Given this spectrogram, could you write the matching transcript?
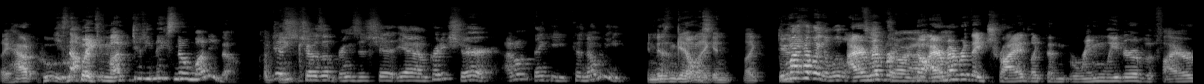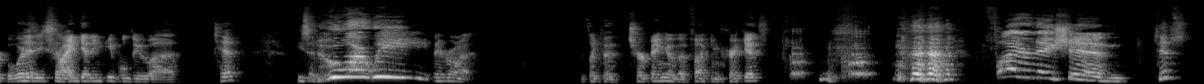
Like how? Who? He's who not puts- making money, dude. He makes no money though. He I just think? shows up, brings his shit. Yeah, I'm pretty sure. I don't think he because nobody. He doesn't get Don't- like in like. He Dude, might have like a little. I tip remember. jar No, out I there. remember they tried like the ringleader of the fire. But where does pit he sell? tried getting people to uh, tip. He said, "Who are we?" And everyone went. It's like the chirping of the fucking crickets. Fire Nation tips.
